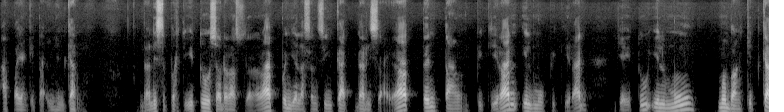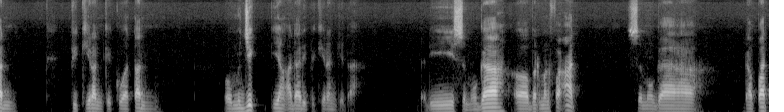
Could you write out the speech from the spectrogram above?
apa yang kita inginkan. Jadi seperti itu saudara-saudara penjelasan singkat dari saya tentang pikiran, ilmu pikiran, yaitu ilmu membangkitkan pikiran kekuatan oh, magic yang ada di pikiran kita. Jadi semoga uh, bermanfaat. Semoga dapat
